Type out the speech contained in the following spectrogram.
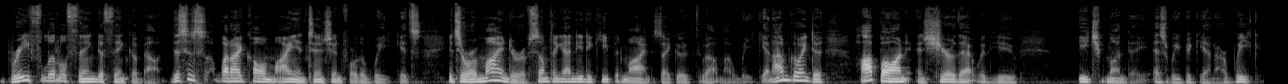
brief little thing to think about. This is what I call my intention for the week. It's it's a reminder of something I need to keep in mind as I go throughout my week. And I'm going to hop on and share that with you each Monday as we begin our week.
